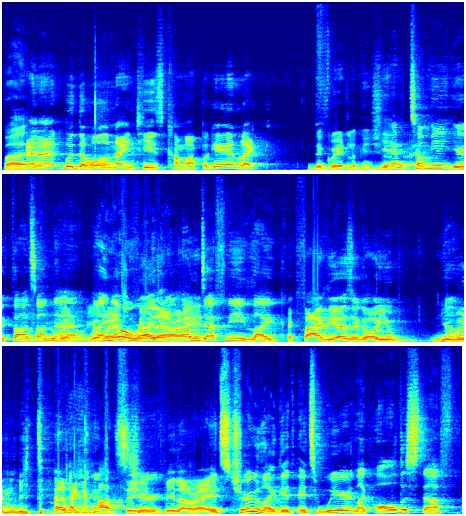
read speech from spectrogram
But and that, with the whole '90s come up again, like the great looking shoes. yeah, right? tell me your thoughts Well, on you're- that. you're I right. know, right? I'm definitely like. Like five years ago, you you No. wouldn't be there, like hot seeing true. Fila, right? It's true. Like it, it's weird. Like all the stuff.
